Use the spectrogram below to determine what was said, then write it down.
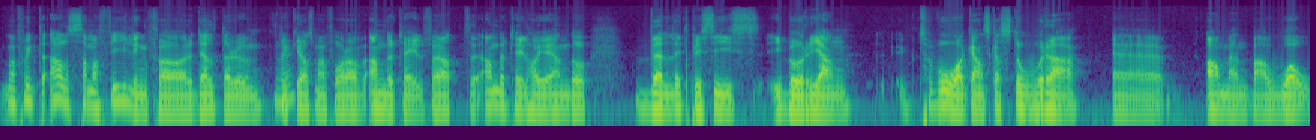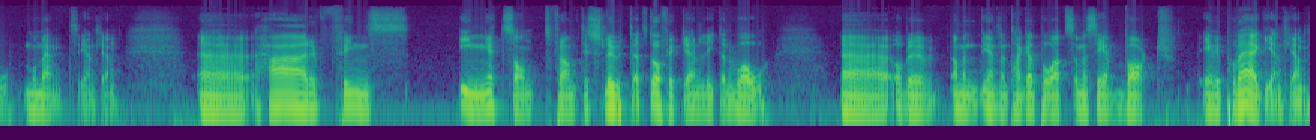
man får inte alls samma feeling för Deltarune, Nej. tycker jag, som man får av Undertale. För att Undertale har ju ändå väldigt precis i början två ganska stora, eh, ja men bara wow-moment egentligen. Eh, här finns inget sånt fram till slutet. Då fick jag en liten wow. Eh, och blev ja, men, egentligen taggad på att ja, men, se vart är vi på väg egentligen.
